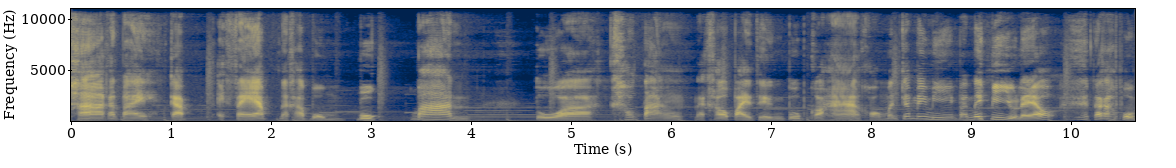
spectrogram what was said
พากันไปกับไอ้แฟบนะครับผมบุกบ้าน ตัวเข้าตังนะเข้าไปถึงปุ๊บก็หาของมันก็ไม่มีมันไม่มีอยู่แล้วนะครับผม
